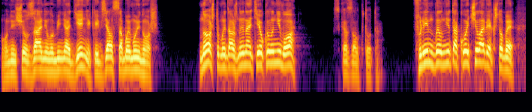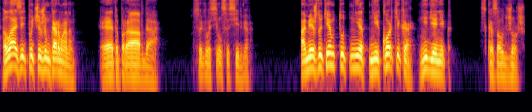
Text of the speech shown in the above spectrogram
Он еще занял у меня денег и взял с собой мой нож». «Нож-то мы должны найти около него», — сказал кто-то. «Флинн был не такой человек, чтобы лазить по чужим карманам». «Это правда», — согласился Сильвер. «А между тем тут нет ни кортика, ни денег», — сказал Джордж.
